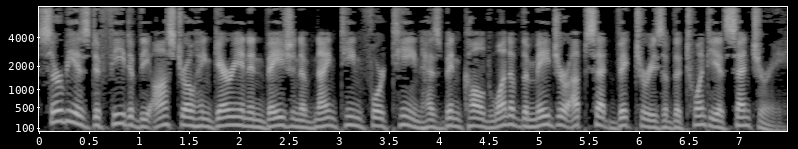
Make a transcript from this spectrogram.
Serbia's defeat of the Austro-Hungarian invasion of 1914 has been called one of the major upset victories of the 20th century.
